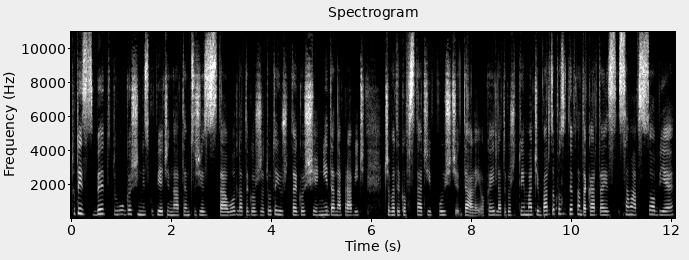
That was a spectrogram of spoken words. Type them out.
Tutaj zbyt długo się nie skupiacie na tym, co się stało, dlatego że tutaj już tego się nie da naprawić, trzeba tylko wstać i pójść dalej, ok? Dlatego, że tutaj macie bardzo pozytywna, ta karta jest sama w sobie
